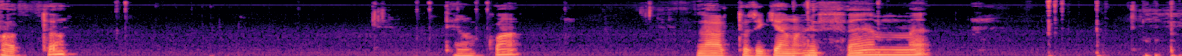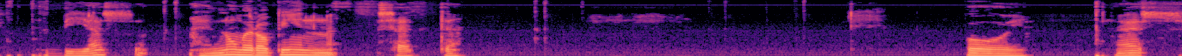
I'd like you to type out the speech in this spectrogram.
8 mettiamo qua. L'altro si chiama fm bias. Il numero pin 7 poi s.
